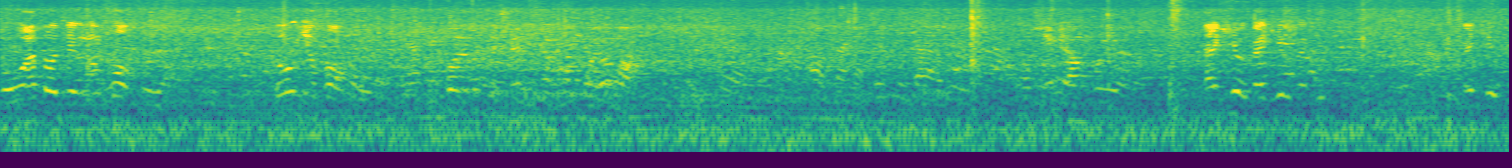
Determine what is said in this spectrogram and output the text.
无啊，到顶拢破过啊，都已经啊，该扣该扣该扣，该扣扣。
